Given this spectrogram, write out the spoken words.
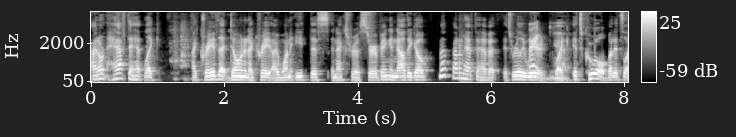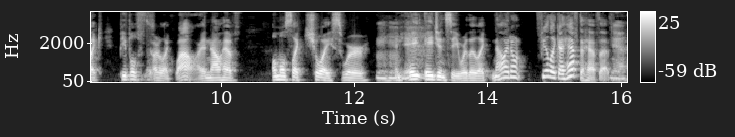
I don't have to have like I crave that donut. I crave. I want to eat this an extra serving, and now they go. Nope, I don't have to have it. It's really Right. weird. Yeah. Like it's cool, but it's like people are like, wow, I now have almost like choice where Mhm. an a- agency where they're like, now I don't feel like I have to have that. Yeah.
